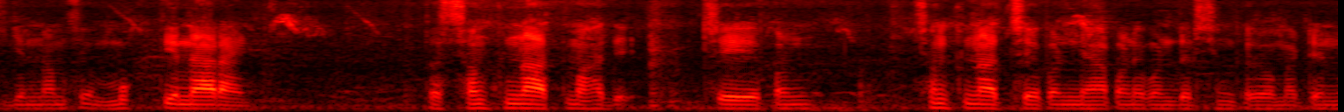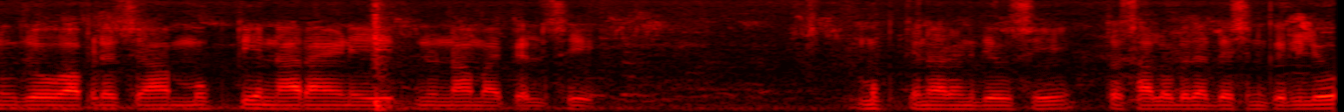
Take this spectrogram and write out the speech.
જેનું નામ છે મુક્તિ નારાયણ તો શંખનાથ મહાદેવ છે પણ શંખનાથ છે પણ આપણે પણ દર્શન કરવા માટેનું જો આપણે છે આ મુક્તિ નારાયણ એનું નામ આપેલ છે મુક્તિ નારાયણ દેવ છે તો ચાલો બધા દર્શન કરી લો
